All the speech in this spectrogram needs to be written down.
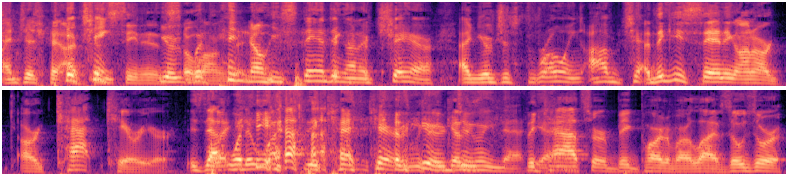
And just Yeah, I haven't seen it in so long. No, he's standing on a chair, and you're just throwing objects. I think he's standing on our, our cat carrier. Is that what it was? Yeah. The cat carrier Because doing that, The yeah. cats are a big part of our lives. Those are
